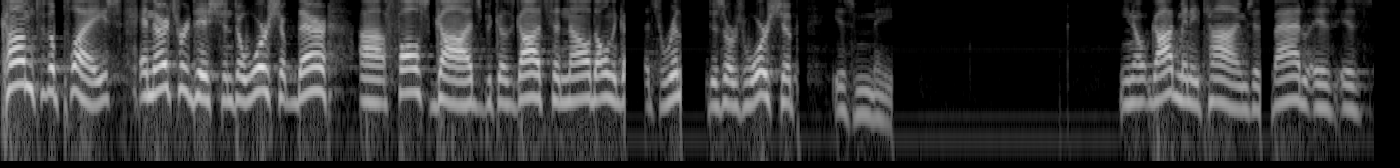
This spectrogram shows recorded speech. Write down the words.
come to the place in their tradition to worship their uh, false gods because God said, no, the only God that really deserves worship is me. You know, God many times is bad is is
